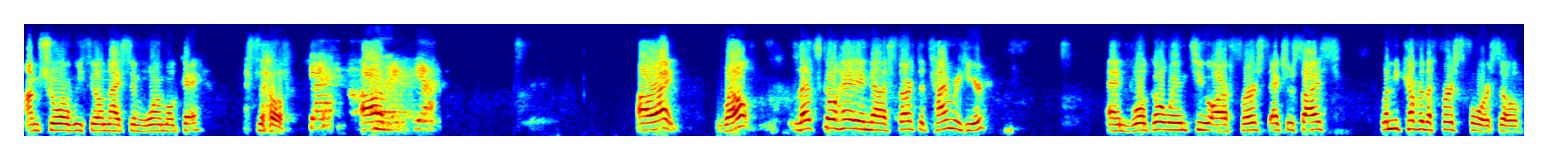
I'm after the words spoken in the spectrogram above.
I'm sure we feel nice and warm. Okay. So, Yeah, I um, right. Yeah. all right. Well, let's go ahead and uh, start the timer here, and we'll go into our first exercise. Let me cover the first four. So,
